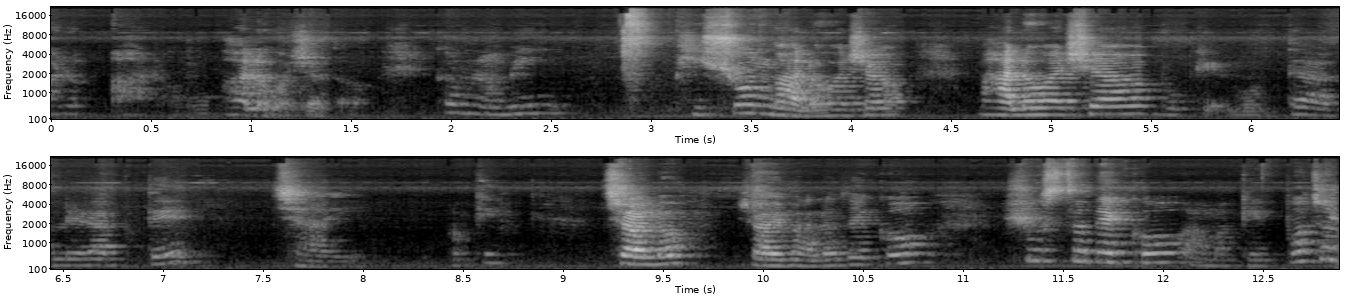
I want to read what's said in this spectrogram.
আরও আরও ভালোবাসা দাও। কারণ আমি ভীষণ ভালোবাসা ভালোবাসা বুকের মধ্যে আগলে রাখতে চাই ওকে চলো, সবাই ভালো থেকো, সুস্থ থেকো, আমাকে প্রচুর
